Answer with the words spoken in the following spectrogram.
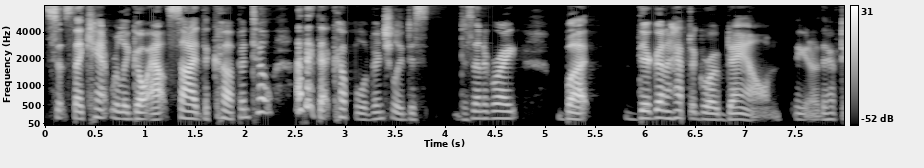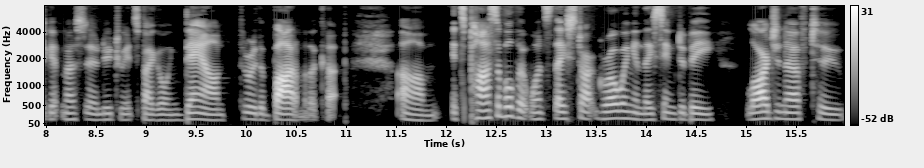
since they can't really go outside the cup until I think that cup will eventually dis- disintegrate, but they're going to have to grow down. You know, they have to get most of their nutrients by going down through the bottom of the cup. Um, it's possible that once they start growing and they seem to be large enough to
